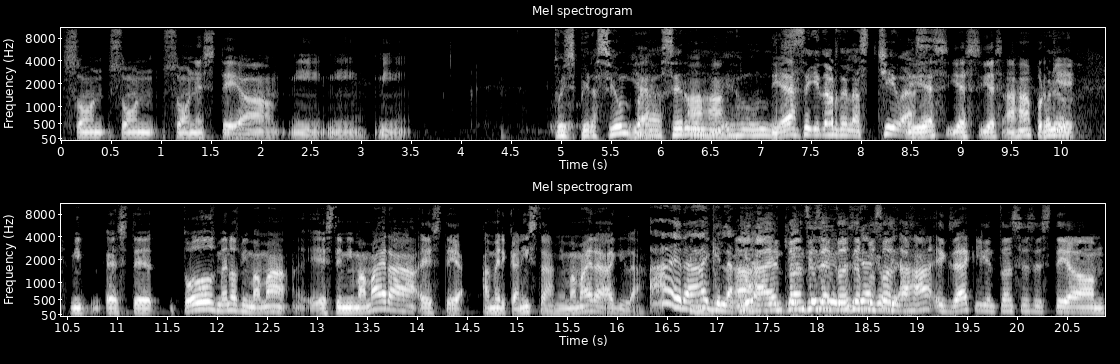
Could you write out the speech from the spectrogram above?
son, son, son este, ah, mi, mi, mi, Tu inspiración Yeah. para ser un, un Yeah. seguidor de las chivas. Yes, yes, yes, ajá, porque mi, este, todos menos mi mamá, este, mi mamá era, este, americanista, mi mamá era águila. Ah, era águila. Mira, Ajá, entonces, entonces puso, ajá, exactly, entonces, este, um,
